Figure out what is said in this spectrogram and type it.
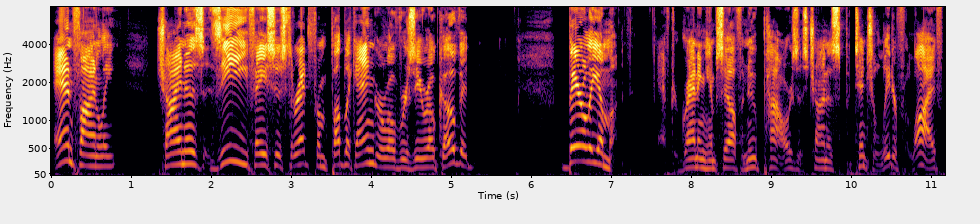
And finally, China's Xi faces threat from public anger over zero COVID. Barely a month after granting himself new powers as China's potential leader for life,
